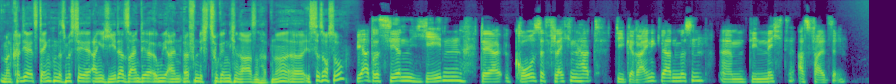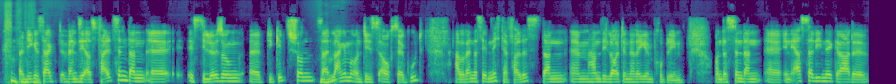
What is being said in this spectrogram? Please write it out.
man könnte ja jetzt denken, das müsste ja eigentlich jeder sein, der irgendwie einen öffentlich zugänglichen Rasen hat. Ne? Äh, ist das auch so? Wir adressieren jeden, der große Flächen hat, die gereinigt werden müssen, ähm, die nicht Asphalt sind. Weil wie gesagt, wenn sie Asphalt sind, dann äh, ist die Lösung, äh, die gibt's schon seit mhm. langem und die ist auch sehr gut. Aber wenn das eben nicht der Fall ist, dann ähm, haben die Leute in der Regel ein Problem. Und das sind dann äh, in erster Linie gerade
